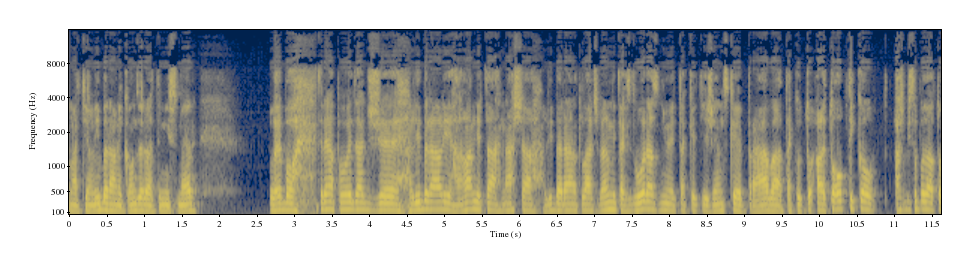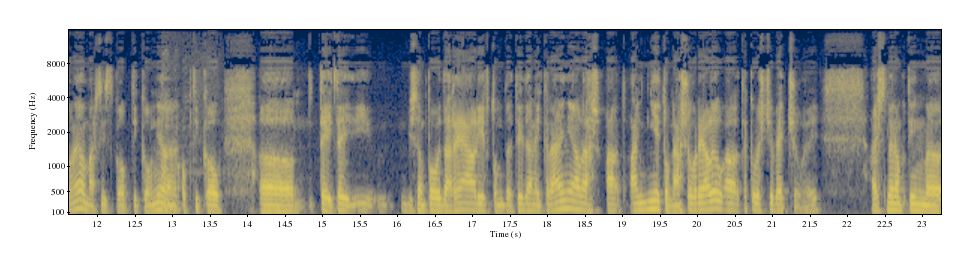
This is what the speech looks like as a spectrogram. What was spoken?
na ten liberálny konzervatívny smer. Lebo treba povedať, že liberáli a hlavne tá naša liberálna tlač veľmi tak zdôrazňuje také tie ženské práva, takoto, ale to optikou, až by som povedal to neomarxistickou optikou, nie len optikou uh, tej, tej, by som povedal, reálie v tom, tej danej krajine, ale až, a, a nie to našou reáliou, ale takou ešte väčšou. Hej. Až smerom k tým uh,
